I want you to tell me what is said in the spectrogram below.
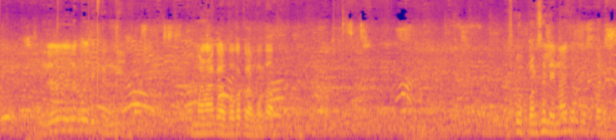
ले ले ले कोई दिक्कत नहीं मना करता तो कर देता इसको ऊपर से लेना है को ऊपर से।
